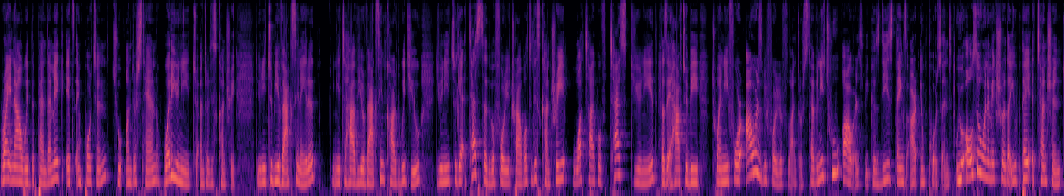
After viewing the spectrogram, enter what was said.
Right now, with the pandemic, it's important to understand what do you need to enter enter this country? You need to be vaccinated? You need to have your vaccine card with you. You need to get tested before you travel to this country? What type of test do you need? Does it have to be 24 hours before your flight or 72 hours? Because these things are important. You also want to make sure that you pay attention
